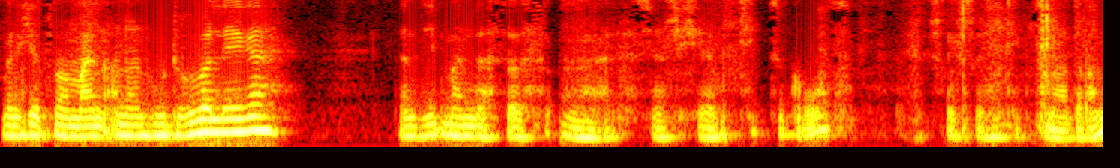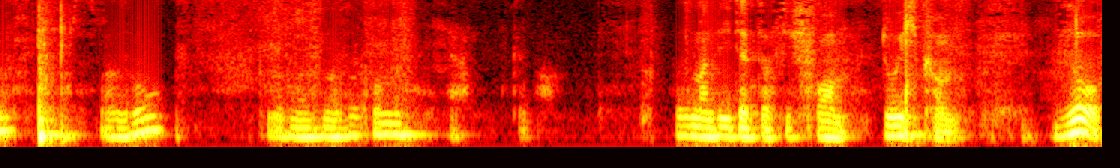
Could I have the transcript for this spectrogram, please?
wenn ich jetzt mal meinen anderen Hut drüber lege, dann sieht man, dass das, äh, das ist natürlich ein Tick zu groß, Schrägstrich ein Tick zu nah dran. Ich mache das mal so, versuchen wir das mal so rum. Ja, genau. Also man sieht jetzt, dass die Form durchkommt. So,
